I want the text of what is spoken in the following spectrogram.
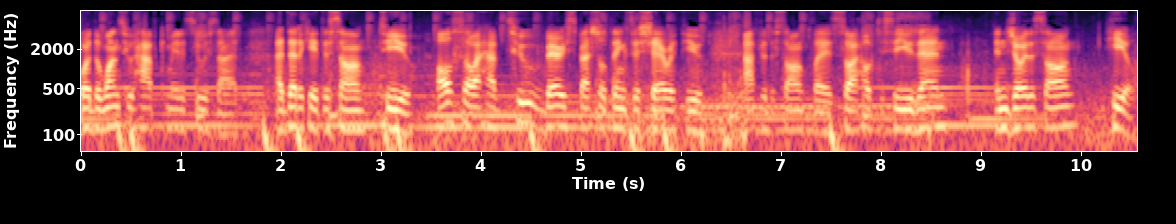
or the ones who have committed suicide, I dedicate this song to you. Also, I have two very special things to share with you after the song plays, so I hope to see you then Enjoy the song, Heal.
